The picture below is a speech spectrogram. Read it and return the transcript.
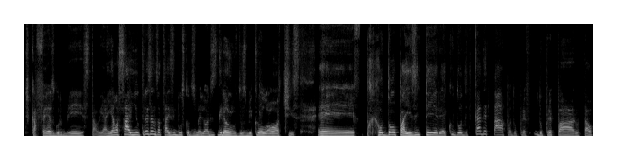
de cafés gourmets e tal. E aí ela saiu três anos atrás em busca dos melhores grãos, dos microlotes, é, rodou o país inteiro, e aí cuidou de cada etapa do, pre, do preparo tal.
